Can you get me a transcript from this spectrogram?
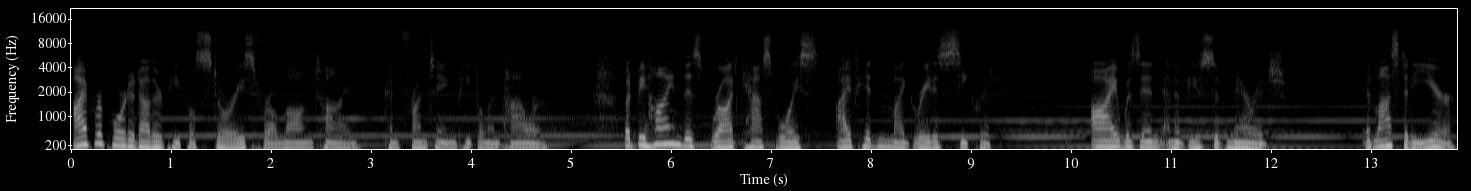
I've reported other people's stories for a long time, confronting people in power. But behind this broadcast voice, I've hidden my greatest secret. I was in an abusive marriage. It lasted a year,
